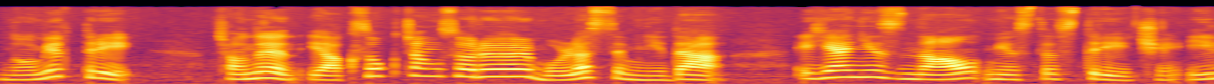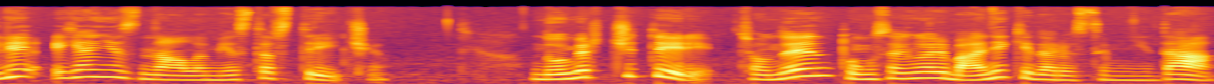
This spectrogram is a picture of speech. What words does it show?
Номер три. 저는 약속 장소를 몰랐습니다. Я не знал место встречи или я не знала место встречи. Номер четыре. 저는 동생을 많이 기다렸습니다.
